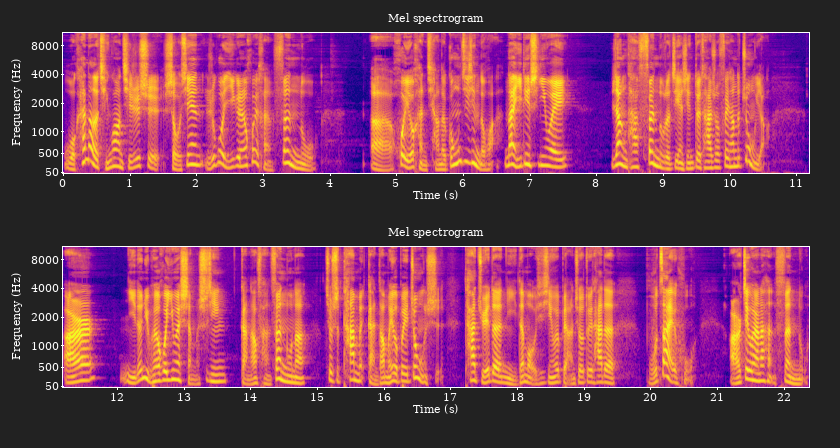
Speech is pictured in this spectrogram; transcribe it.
我看到的情况其实是，首先，如果一个人会很愤怒，呃，会有很强的攻击性的话，那一定是因为让他愤怒的这件事情对他说非常的重要。而你的女朋友会因为什么事情感到很愤怒呢？就是她没感到没有被重视，她觉得你的某些行为表现出对她的不在乎，而这会让她很愤怒。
